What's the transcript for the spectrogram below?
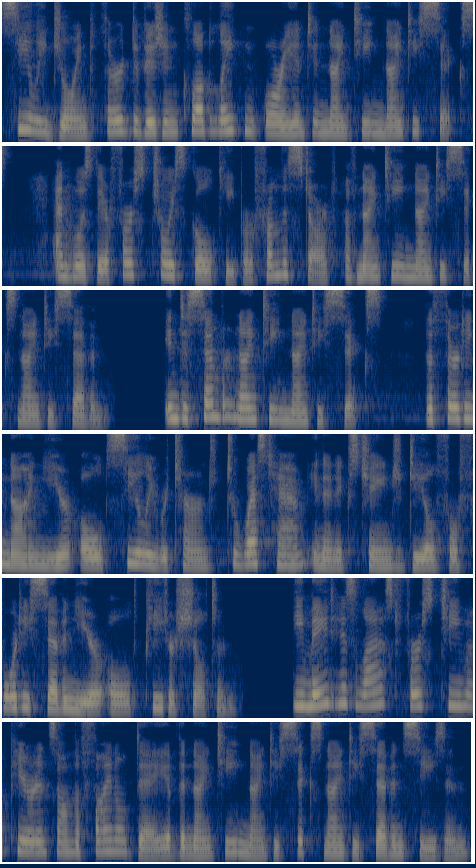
Sealey joined 3rd Division club Leyton Orient in 1996 and was their first choice goalkeeper from the start of 1996-97. In December 1996, the 39-year-old Sealey returned to West Ham in an exchange deal for 47-year-old Peter Shilton. He made his last first-team appearance on the final day of the 1996-97 season,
